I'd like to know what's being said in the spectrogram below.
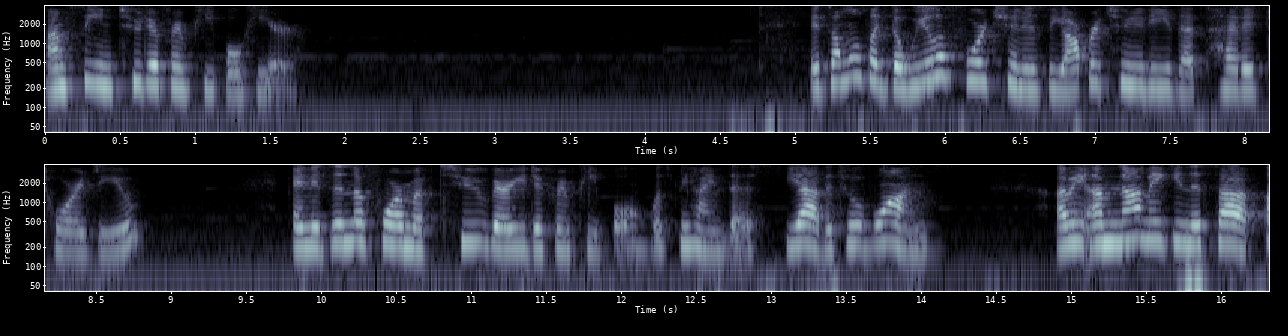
I'm seeing two different people here. It's almost like the Wheel of Fortune is the opportunity that's headed towards you. And it's in the form of two very different people. What's behind this? Yeah, the Two of Wands. I mean, I'm not making this up.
